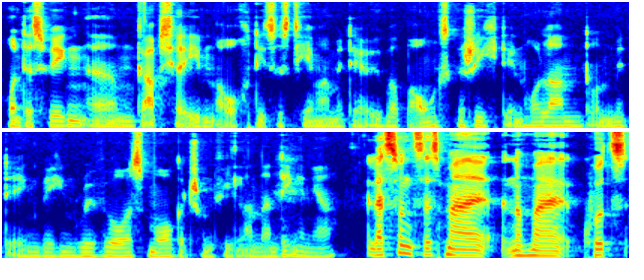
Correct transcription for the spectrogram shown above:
Und deswegen ähm, gab es ja eben auch dieses Thema mit der Überbauungsgeschichte in Holland und mit irgendwelchen Reverse Mortgage und vielen anderen Dingen, ja. Lass uns das mal nochmal kurz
